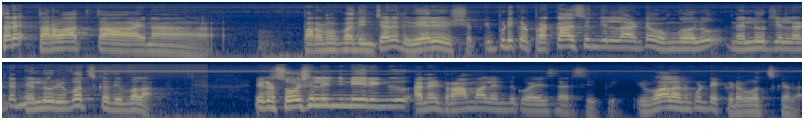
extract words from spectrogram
సరే తర్వాత ఆయన పరమపదించారు. అది వేరే విషయం. ఇప్పుడు ఇక్కడ ప్రకాశం జిల్లా అంటే ఒంగోలు నెల్లూరు జిల్లా అంటే నెల్లూరు ఇవ్వచ్చు కదా ఇవ్వాల. ఇక్కడ సోషల్ ఇంజనీరింగ్ అనే డ్రామాలు ఎందుకు వైఎస్ఆర్సీపీ? ఇవ్వాలనుకుంటే ఇక్కడ ఇవ్వచ్చు కదా.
